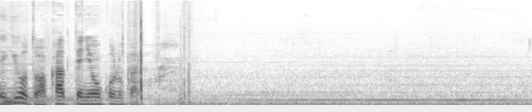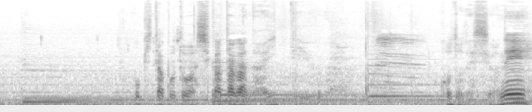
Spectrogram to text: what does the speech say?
出来事は勝手に起こるから。起きたことは仕方がないっていうことですよね。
